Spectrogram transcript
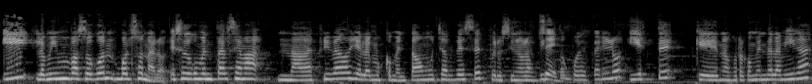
Y lo mismo pasó con Bolsonaro. Ese documental se llama Nada es privado, ya lo hemos comentado muchas veces, pero si no lo has Sí. visto puedes verlo. Y este que nos recomienda la amiga,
